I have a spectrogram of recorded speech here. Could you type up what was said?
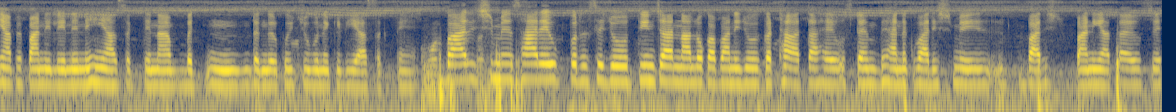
यहाँ पे पानी लेने नहीं आ सकते, ना डंगर कोई चुगने के लिए आ सकते हैं। बारिश में सारे ऊपर से जो तीन चार नालों का पानी जो इकट्ठा आता है, उस टाइम भयानक बारिश में, बारिश पानी आता है, उससे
